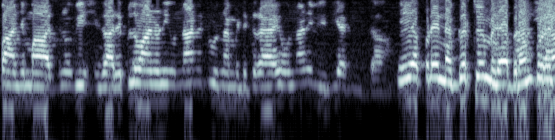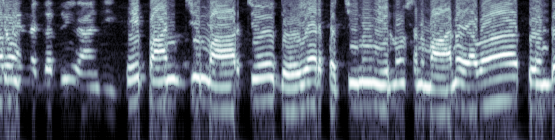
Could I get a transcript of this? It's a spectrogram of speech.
5 ਮਾਰਚ ਨੂੰ ਵੀ ਸ਼ਿੰਗਾਰੇ ਪਹਿਲਵਾਨ ਨੇ ਉਹਨਾਂ ਨੇ ਟੂਰਨਾਮੈਂਟ ਕਰਾਇਆ ਉਹਨਾਂ ਨੇ ਵੀਡੀਆ ਕੀਤਾ। ਇਹ ਆਪਣੇ ਨਗਰ ਚੋਂ ਮਿਲਿਆ ਬ੍ਰਹਮਪੁਰੇ ਚੋਂ? ਆਪਣੇ ਨਗਰ ਤੋਂ ਹੀ ਹਾਂਜੀ। ਇਹ 5 ਮਾਰਚ 2025 ਨੂੰ ਵੀਰ ਨੂੰ ਸਨਮਾਨ ਹੋਇਆ ਵਾ ਪਿੰਡ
